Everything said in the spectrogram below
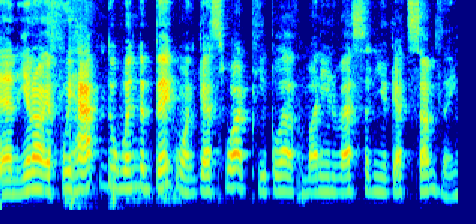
and, you know, if we happen to win the big one, guess what? People have money invested and you get something.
